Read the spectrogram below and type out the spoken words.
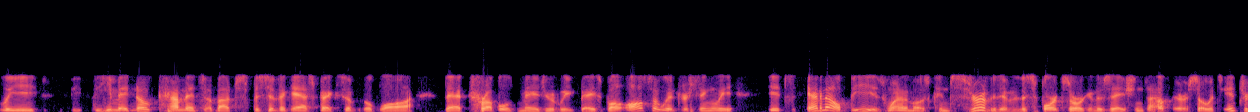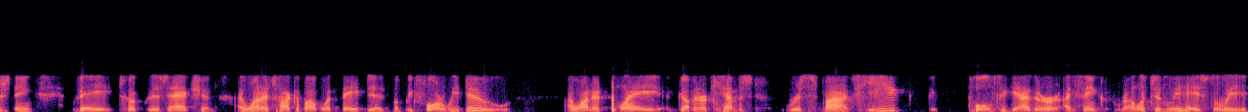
He made no comments about specific aspects of the law that troubled Major League Baseball. Also, interestingly, it's MLB is one of the most conservative of the sports organizations out there. So it's interesting they took this action. I want to talk about what they did, but before we do, I want to play Governor Kemp's response. He pulled together, I think, relatively hastily,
